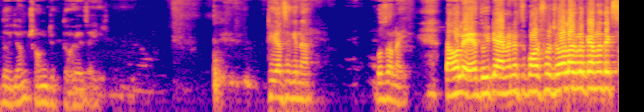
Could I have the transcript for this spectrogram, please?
দুইজন সংযুক্ত হয়ে যাই। ঠিক আছে কিনা? বোঝো নাই। তাহলে দুইটা অ্যামিনো পরস্পর জোড়া লাগল কেন দেখছ?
